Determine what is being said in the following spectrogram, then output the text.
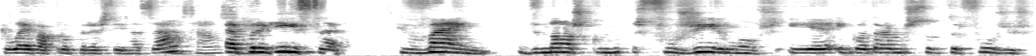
que leva à procrastinação, a preguiça que vem de nós fugirmos e encontrarmos subterfúgios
